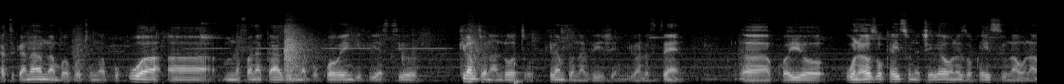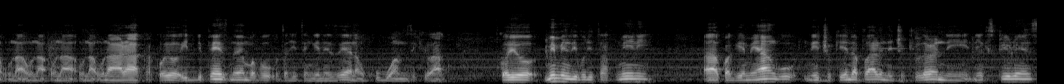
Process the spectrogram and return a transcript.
katika namna ambavyo tunapokuwa uh, mnafanya kazi, mnapokuwa wengi pia still, kila mtu ana ndoto, kila mtu ana vision, you understand. Uh, kwa hiyo unaweza ukahisi unachelewa, unaweza ukahisi una una una, una, una, una, una haraka. Kwa hiyo it depends na wewe ambavyo utajitengenezea na ukubwa wa mziki wako. Kwa hiyo mimi nilivyojitathmini uh, kwa game yangu nilichokienda pale nilichokilearn ni, ni experience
